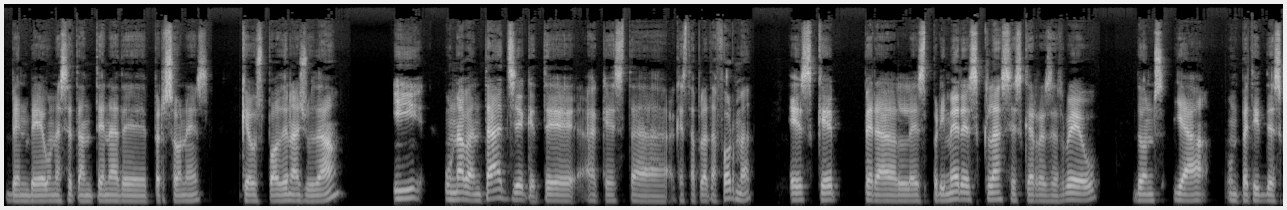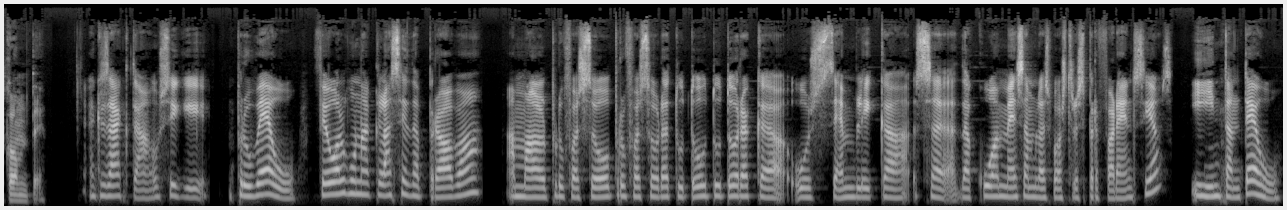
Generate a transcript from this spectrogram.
ben bé una setantena de persones que us poden ajudar i un avantatge que té aquesta, aquesta plataforma és que per a les primeres classes que reserveu doncs hi ha un petit descompte. Exacte, o sigui, proveu, feu alguna classe de prova amb el professor, professora, tutor o tutora que us sembli que s'adequa més amb les vostres preferències i intenteu.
